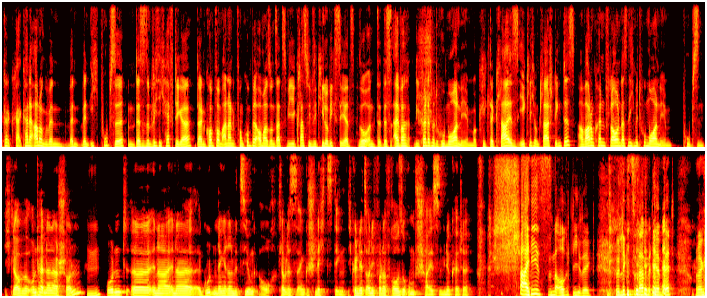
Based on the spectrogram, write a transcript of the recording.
Keine Ahnung, wenn, wenn, wenn ich pupse und das ist ein richtig heftiger, dann kommt vom anderen, vom Kumpel auch mal so ein Satz wie, krass, wie viel Kilo wiegst du jetzt? So, und das ist einfach, die können das mit Humor nehmen. Okay, klar ist es eklig und klar stinkt es, aber warum können Frauen das nicht mit Humor nehmen? Pupsen? Ich glaube untereinander schon mhm. und äh, in, einer, in einer guten, längeren Beziehung auch. Ich glaube, das ist ein Geschlechtsding. Ich könnte jetzt auch nicht vor einer Frau so rumscheißen wie eine Kötte. Scheißen auch direkt. Du liegst zusammen mit ihr im Bett und dann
